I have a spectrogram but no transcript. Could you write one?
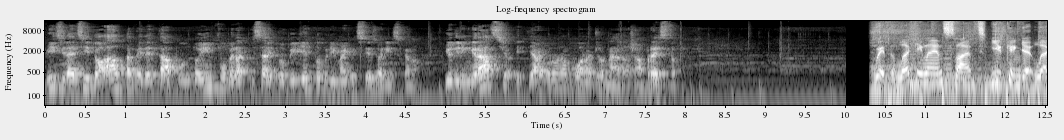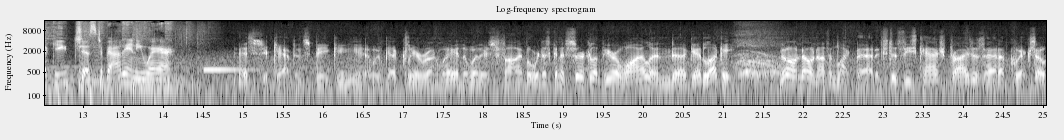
Visita il sito altafedeltà.info per acquistare il tuo biglietto prima che si esauriscano. Io ti ringrazio e ti auguro una buona giornata. Ciao, a presto. With the Lucky Land slots, you can get lucky just about anywhere. This is your captain speaking. Uh, we've got clear runway and the weather's fine, but we're just going to circle up here a while and uh, get lucky. No, no, nothing like that. It's just these cash prizes add up quick. So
